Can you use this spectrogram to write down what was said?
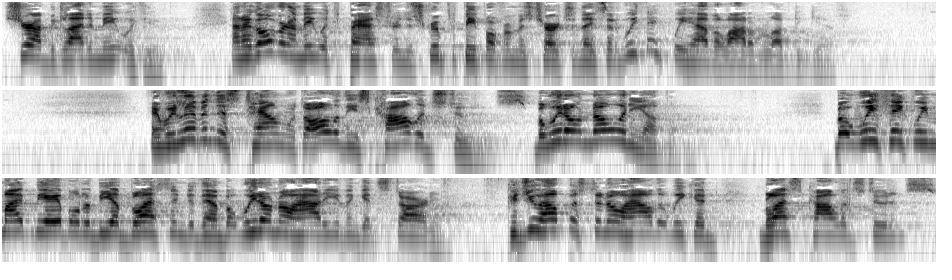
Sure, I'd be glad to meet with you. And I go over and I meet with the pastor and this group of people from his church, and they said, We think we have a lot of love to give. And we live in this town with all of these college students, but we don't know any of them. But we think we might be able to be a blessing to them, but we don't know how to even get started. Could you help us to know how that we could bless college students?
